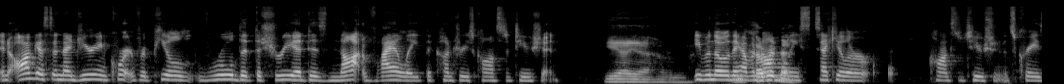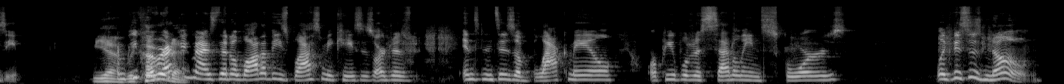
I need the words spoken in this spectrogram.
In August, a Nigerian court of appeal ruled that the Sharia does not violate the country's constitution. Yeah, yeah. Even though they We have a covered that. nominally secular constitution. It's crazy. Yeah, and people covered that. recognize that a lot of these blasphemy cases are just instances of blackmail or people just settling scores. Like this is known.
